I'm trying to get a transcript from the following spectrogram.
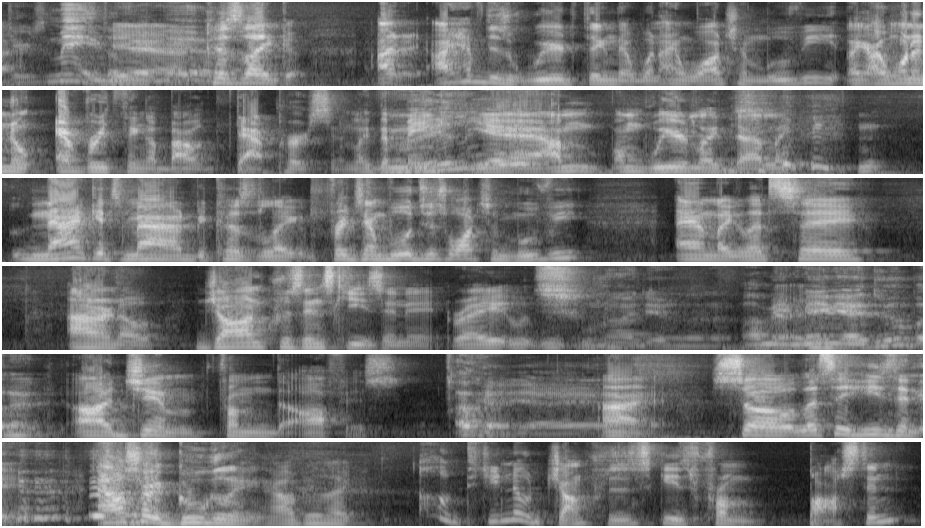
actors. And maybe. stuff like Yeah, that. Yeah. because like I, I have this weird thing that when I watch a movie, like I want to know everything about that person. Like the main, Really? yeah, I'm I'm weird like that. Like N- Nat gets mad because like for example, we'll just watch a movie, and like let's say, I don't know, John Krasinski's in it, right? No idea. I mean, maybe I do, but I. Uh, Jim from The Office. Okay, yeah, yeah. All right, so let's say he's in it, and I'll start googling. I'll be like, oh, did you know John Krasinski is from Boston?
